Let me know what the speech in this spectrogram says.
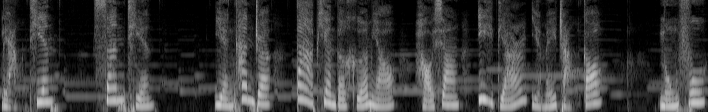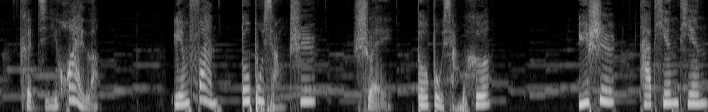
两天，三天，眼看着大片的禾苗。好像一点儿也没长高，农夫可急坏了，连饭都不想吃，水都不想喝。于是他天天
